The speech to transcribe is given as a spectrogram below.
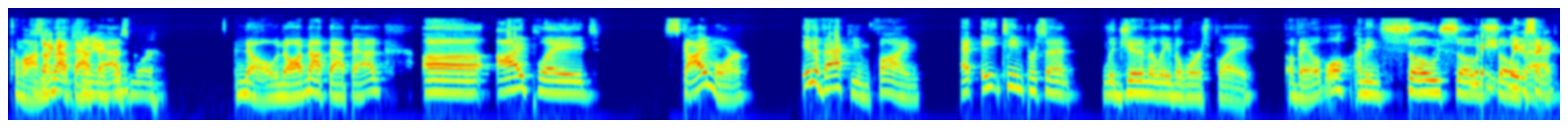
come on. I'm I not that bad. Chris Moore. No, no, I'm not that bad. Uh, I played Skyy Moore in a vacuum, fine. At 18%, legitimately the worst play available. I mean, so, so, Wait, so wait a bad. second.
